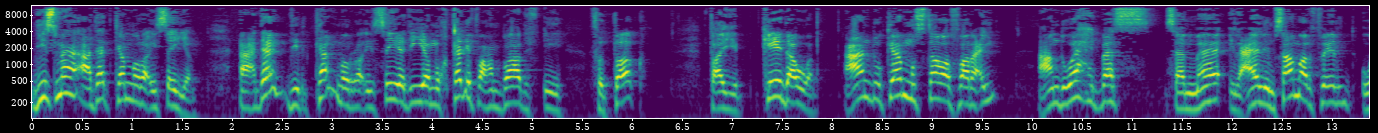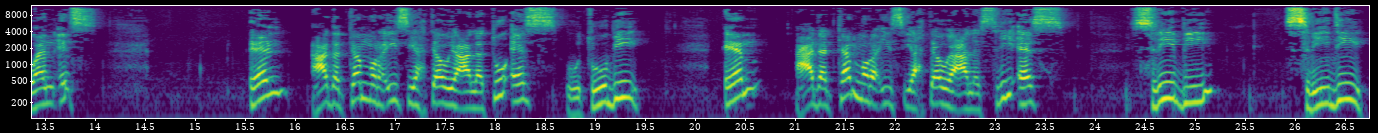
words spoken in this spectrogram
دي اسمها أعداد كم رئيسية؟ أعداد الكم الرئيسية دي مختلفة عن بعض في إيه؟ في الطاقة. طيب K دوت عنده كم مستوى فرعي؟ عنده واحد بس سماه العالم سامرفيلد 1 S. L عدد كم رئيسي يحتوي على 2 S و 2 P M عدد كم رئيسي يحتوي على 3 S؟ 3 P؟ 3 D.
